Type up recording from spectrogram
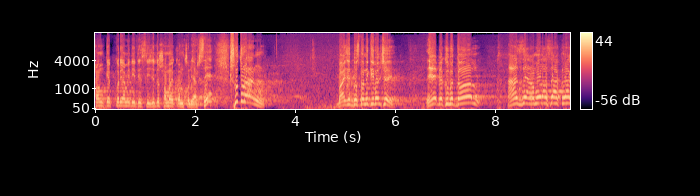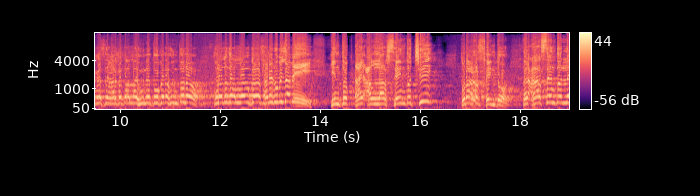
সংক্ষেপ করে আমি দিতেছি, যেহেতু সময় কম চলে আসছে। সুতরাং বাইজিদ দোস্তামি কি বলছে? এ বেকুবের দল, আজ যে আমল আছে আকলাক আছে, আর কথা আল্লাহ শুনে তো কথা শুনতো না। তোরা যদি আল্লাহ সানে ডুবি যাবি, কিন্তু আই আল্লাহর সেন ধরছি, তোরা আর সেন তোর তাহলে আর সেন ধরলে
